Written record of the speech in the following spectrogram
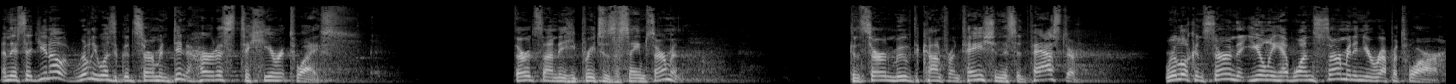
And they said, you know, it really was a good sermon. Didn't hurt us to hear it twice. Third Sunday, he preaches the same sermon. Concern moved to confrontation. They said, Pastor, we're a little concerned that you only have one sermon in your repertoire.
